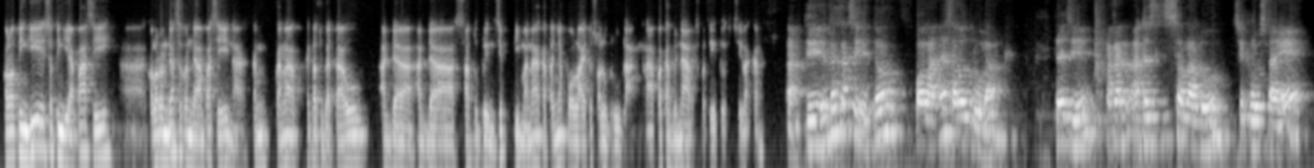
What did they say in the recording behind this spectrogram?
kalau tinggi setinggi apa sih? Uh, kalau rendah serendah apa sih? Nah, kan karena kita juga tahu ada ada satu prinsip di mana katanya pola itu selalu berulang. Nah, apakah benar seperti itu? Silakan. Nah, di investasi itu polanya selalu berulang jadi akan ada selalu siklus naik,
